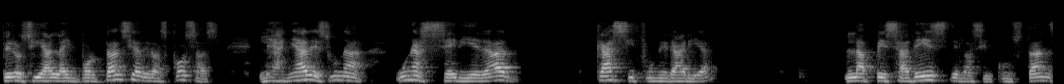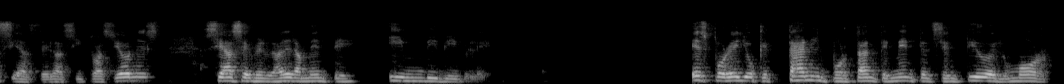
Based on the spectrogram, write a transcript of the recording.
pero si a la importancia de las cosas le añades una, una seriedad casi funeraria, la pesadez de las circunstancias, de las situaciones, se hace verdaderamente invivible. Es por ello que tan importantemente el sentido del humor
